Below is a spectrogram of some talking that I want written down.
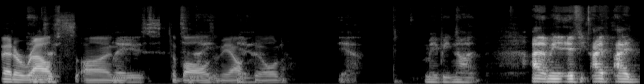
better routes on the balls tonight. in the outfield. Yeah. yeah. maybe not. I mean, if I, I,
